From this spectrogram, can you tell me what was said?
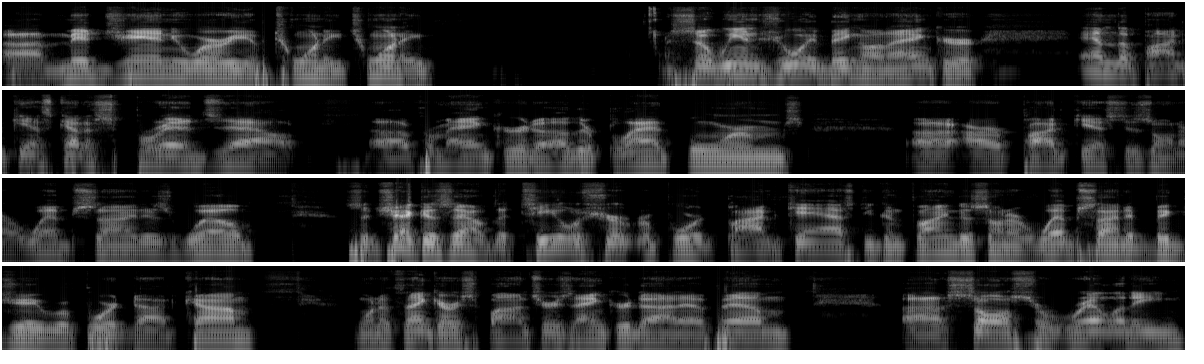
uh, mid January of 2020. So we enjoy being on Anchor, and the podcast kind of spreads out uh, from Anchor to other platforms. Uh, our podcast is on our website as well. So check us out, the Teal Shirt Report podcast. You can find us on our website at bigjreport.com. Want to thank our sponsors, Anchor.fm, uh, Saucer Realty,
